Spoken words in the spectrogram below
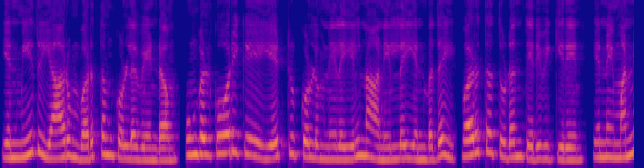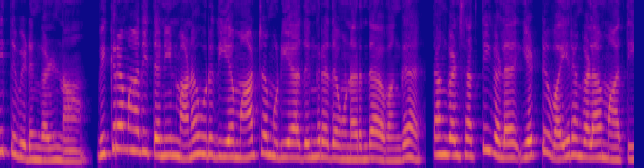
என் மீது யாரும் வருத்தம் கொள்ள வேண்டாம். உங்கள் கோரிக்கையை ஏற்றுக்கொள்ளும் நிலையில் நான் இல்லை என்பதை வருத்தத்துடன் தெரிவிக்கிறேன். என்னை மன்னித்து விடுங்கள் நான் விக்ரமாதித்தனின் மன உறுதியை மாற்ற முடியாதுங்கிறத உணர்ந்த அவங்க தங்கள் சக்திகளை எட்டு வைரங்களா மாத்தி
